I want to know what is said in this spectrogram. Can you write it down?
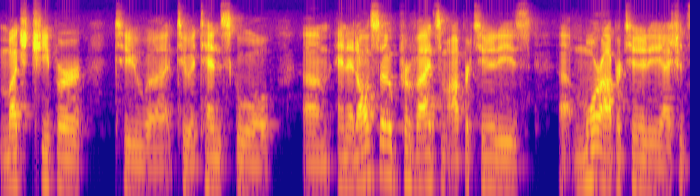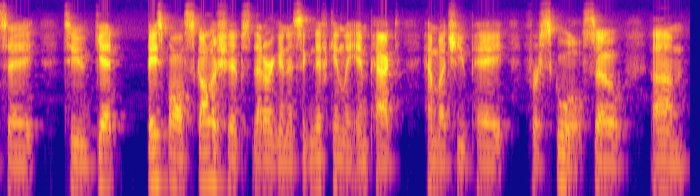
much cheaper to uh, to attend school, um, and it also provides some opportunities, uh, more opportunity, I should say, to get baseball scholarships that are going to significantly impact how much you pay for school. So um,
